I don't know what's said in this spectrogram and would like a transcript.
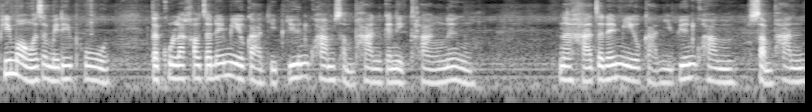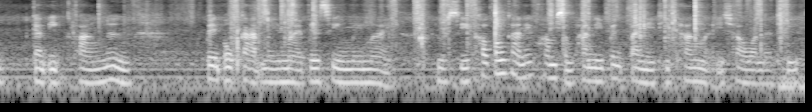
พี่มองว่าจะไม่ได้พูด แต่คุณและเขาจะได้มีโอกาสหยิบยื่นความสัมพันธ์กันอีกครั้งหนึ่งนะคะ จะได้มีโอกาสหยิบยื่นความสัมพันธ์กันอีกครั้งหนึ่ง เป็นโอกาสใหม่ ๆ เป็นสิ่งใหม่ ๆ ดูสิเขาต้องการให้ความสัมพันธ์นี้เป็นไปในทิศทางไหนชาววันอาทิตย์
